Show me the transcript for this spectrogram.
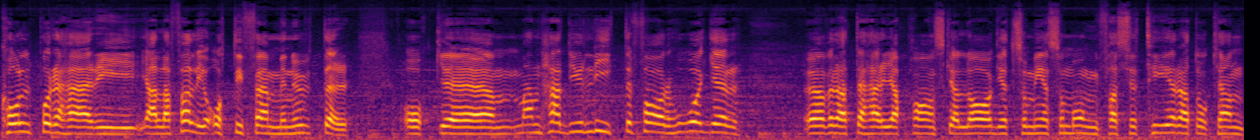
koll på det här i, i alla fall i 85 minuter. Och eh, man hade ju lite farhågor över att det här japanska laget som är så mångfacetterat och kan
